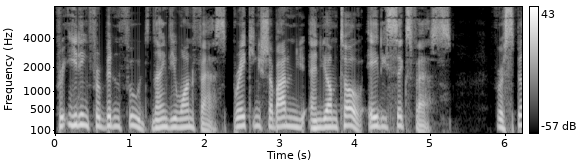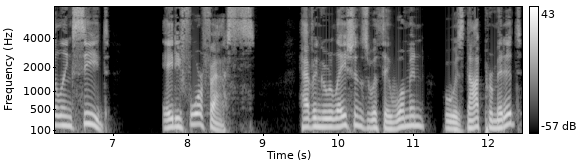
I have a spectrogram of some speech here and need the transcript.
For eating forbidden foods, 91 fasts. Breaking Shabbat and Yom Tov, 86 fasts. For spilling seed, 84 fasts. Having relations with a woman who is not permitted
